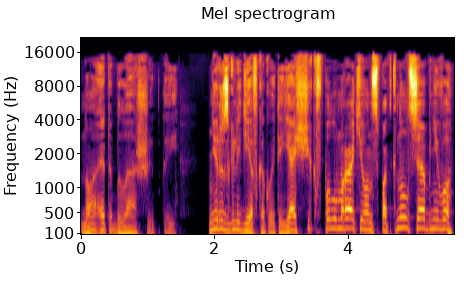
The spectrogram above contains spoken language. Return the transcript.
но это была ошибкой. Не разглядев какой-то ящик в полумраке, он споткнулся об него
